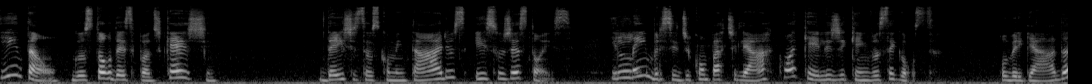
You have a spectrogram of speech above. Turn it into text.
E então, gostou desse podcast? Deixe seus comentários e sugestões. E lembre-se de compartilhar com aqueles de quem você gosta. Obrigada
